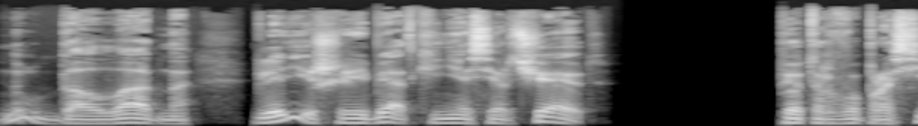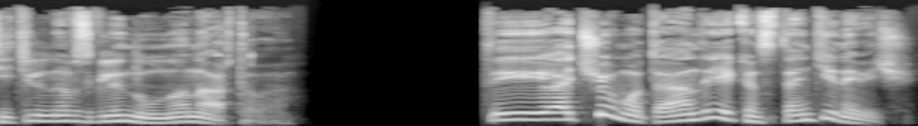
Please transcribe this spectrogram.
Ну да ладно, глядишь, ребятки не осерчают. Петр вопросительно взглянул на Нартова. «Ты о чем это, Андрей Константинович?»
